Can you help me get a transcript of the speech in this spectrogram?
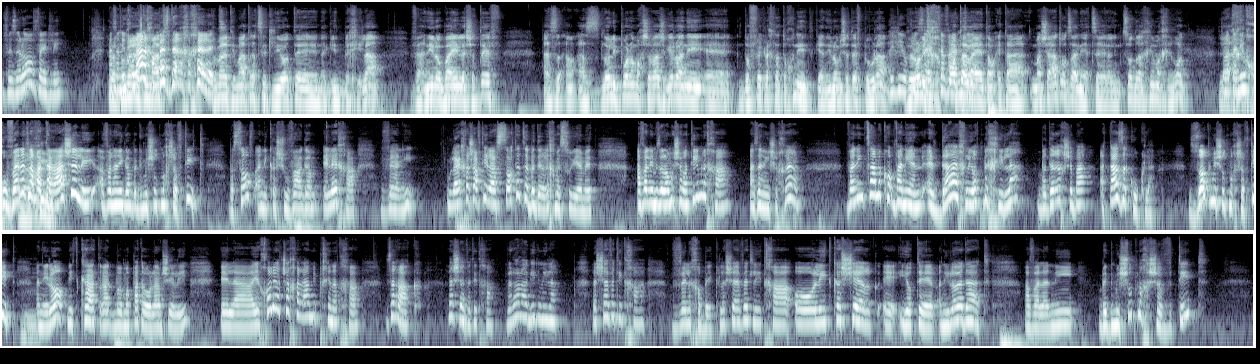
וזה לא עובד לי. אז אני יכולה לחפש את, דרך אחרת. זאת אומרת, אם את רצית להיות, אה, נגיד, מכילה, ואני לא בא לי לשתף, אז, אז לא ליפול למחשבה שכאילו אני אה, דופק לך את התוכנית, כי אני לא משתף פעולה. בדיוק, ולא לכפות עליי את, את, את מה שאת רוצה לייצר, אלא למצוא דרכים אחרות. זאת אומרת, אני מכוונת למטרה שלי, אבל אני גם בגמישות מחשבתית. בסוף אני קשובה גם אליך, ואני אולי חשבתי לעשות את זה בדרך מסוימת, אבל אם זה לא מה שמתאים לך, אז אני אשחרר. ואני אמצא מקום, ואני אדע איך להיות מכילה בדרך שבה אתה זקוק לה. זאת גמישות מחשבתית. Mm. אני לא נתקעת רק במפת העולם שלי, אלא יכול להיות שהכלה מבחינתך זה רק לשבת איתך ולא להגיד מילה. לשבת איתך ולחבק, לשבת איתך או להתקשר אה, יותר, אני לא יודעת, אבל אני בגמישות מחשבתית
